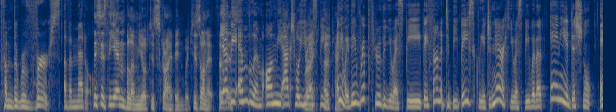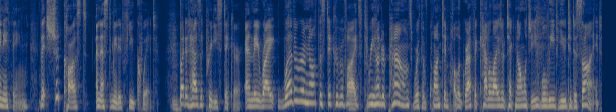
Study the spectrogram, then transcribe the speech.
from the reverse of a medal. This is the emblem you're describing, which is on it. So yeah, there's- the emblem on the actual USB. okay. Anyway, they ripped through the USB. They found it to be basically a generic USB without any additional anything that should cost an estimated few quid. But it has a pretty sticker. And they write whether or not the sticker provides 300 pounds worth of quantum holographic catalyzer technology will leave you to decide.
